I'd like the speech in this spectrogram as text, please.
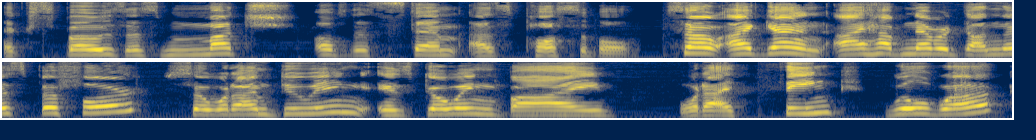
Expose as much of the stem as possible. So again, I have never done this before. So what I'm doing is going by what I think will work,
